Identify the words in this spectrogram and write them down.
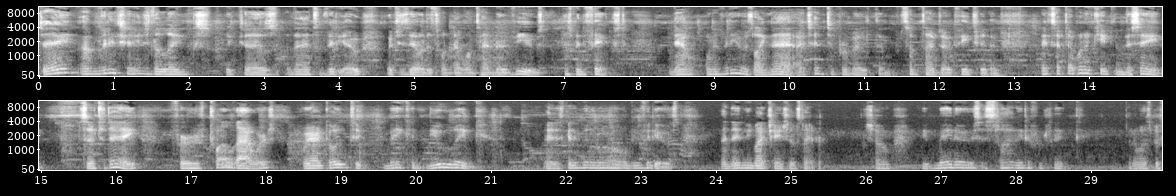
Today, I'm going to change the links because that video, which is the oldest one now on 10 no views, has been fixed. Now, when a video is like that, I tend to promote them, sometimes I would feature them, except I want to keep them the same. So today, for 12 hours, we are going to make a new link, and it's going to be all new videos, and then we might change them later. So, you may notice a slightly different link was before.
